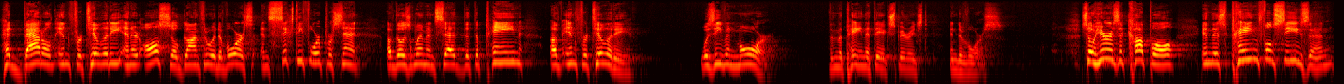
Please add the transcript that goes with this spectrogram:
had battled infertility and had also gone through a divorce, and 64% of those women said that the pain of infertility was even more than the pain that they experienced in divorce. So here is a couple in this painful season.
